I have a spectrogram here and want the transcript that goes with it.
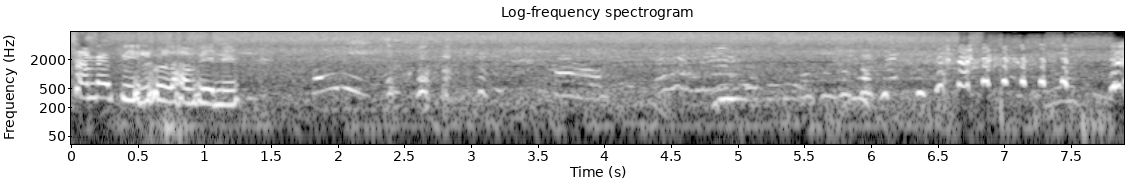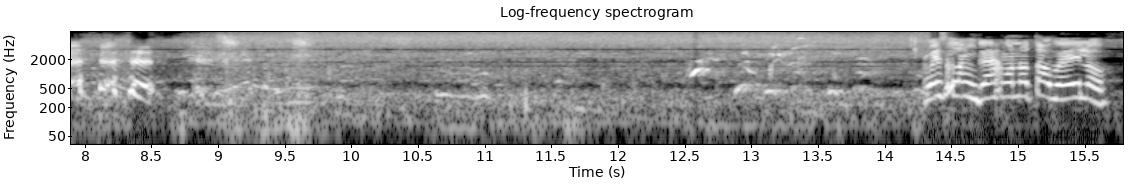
sampai biru lah ini ya. Wes lenggah ngono tok wae lho.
